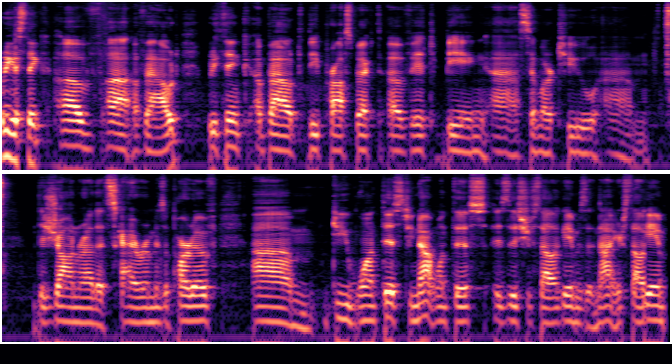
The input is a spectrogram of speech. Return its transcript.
what do you guys think of uh, Avowed? What do you think about the prospect of it being uh, similar to um, the genre that Skyrim is a part of? Um, do you want this? Do you not want this? Is this your style of game? Is it not your style of game?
